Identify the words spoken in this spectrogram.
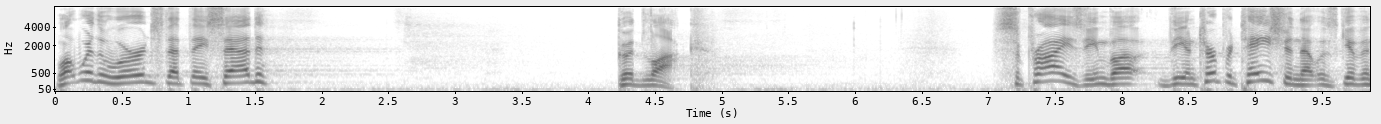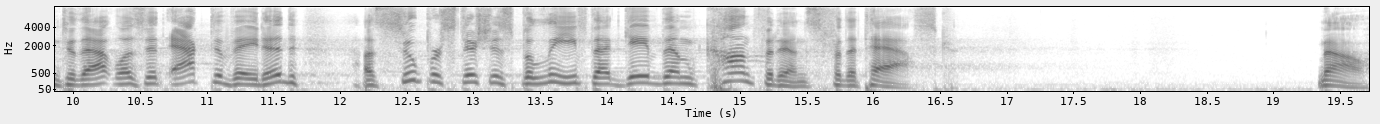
What were the words that they said? Good luck. Surprising, but the interpretation that was given to that was it activated a superstitious belief that gave them confidence for the task. Now,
